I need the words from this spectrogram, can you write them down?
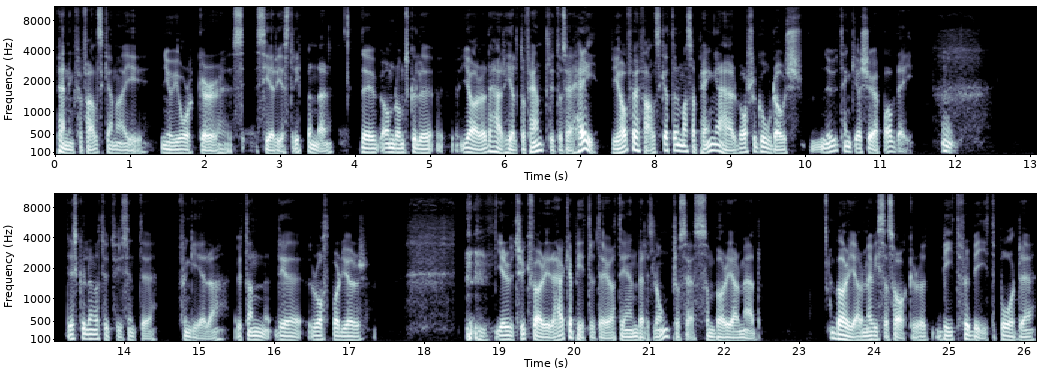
penningförfalskarna i New Yorker-seriestrippen där. Det, om de skulle göra det här helt offentligt och säga hej, vi har förfalskat en massa pengar här, varsågoda och nu tänker jag köpa av dig. Mm. Det skulle naturligtvis inte fungera, utan det Rothbard gör, ger uttryck för i det här kapitlet är ju att det är en väldigt lång process som börjar med, börjar med vissa saker och bit för bit både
